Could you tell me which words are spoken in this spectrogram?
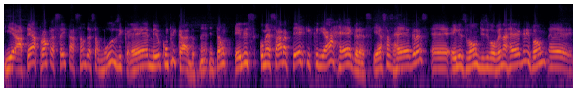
E até a própria aceitação dessa música é meio complicado, né? Então eles começaram a ter que criar regras e essas regras é, eles vão desenvolvendo a regra e vão é,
